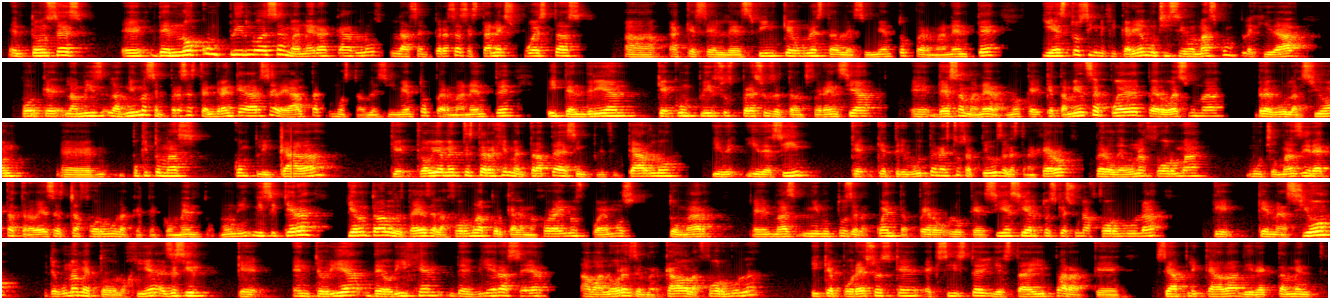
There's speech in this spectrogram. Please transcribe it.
Entonces, eh, de no cumplirlo de esa manera, Carlos, las empresas están expuestas a, a, que se les finque un establecimiento permanente y esto significaría muchísimo más complejidad porque la, las mismas empresas tendrían que darse de alta como establecimiento permanente y tendrían que cumplir sus precios de transferencia eh, de esa manera, ¿no? Que, que, también se puede, pero es una regulación eh, un poquito más complicada, que, que, obviamente este régimen trata de simplificarlo y, de, y decir que, que tributen estos activos del extranjero, pero de una forma mucho más directa a través de esta fórmula que te comento, ¿no? Ni, ni siquiera quiero entrar a los detalles de la fórmula porque a lo mejor ahí nos podemos tomar eh, más minutos de la cuenta, pero lo que sí es cierto es que es una fórmula que, que nació de una metodología, es decir, que en teoría de origen debiera ser a valores de mercado la fórmula y que por eso es que existe y está ahí para que sea aplicada directamente.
